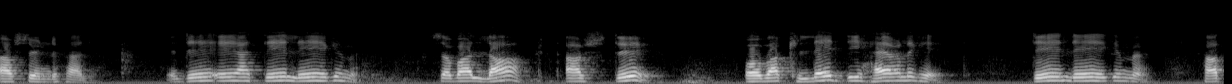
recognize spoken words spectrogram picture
av syndefallet, det er at det legeme som var lagt av støv og var kledd i herlighet, det legeme har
